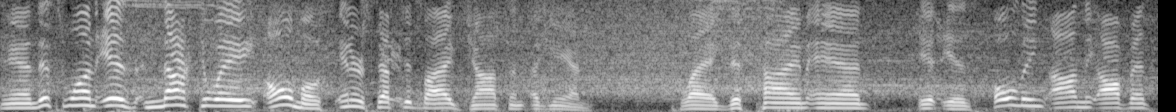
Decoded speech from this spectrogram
And this one is knocked away, almost intercepted by Johnson again. Flag this time, and it is holding on the offense,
